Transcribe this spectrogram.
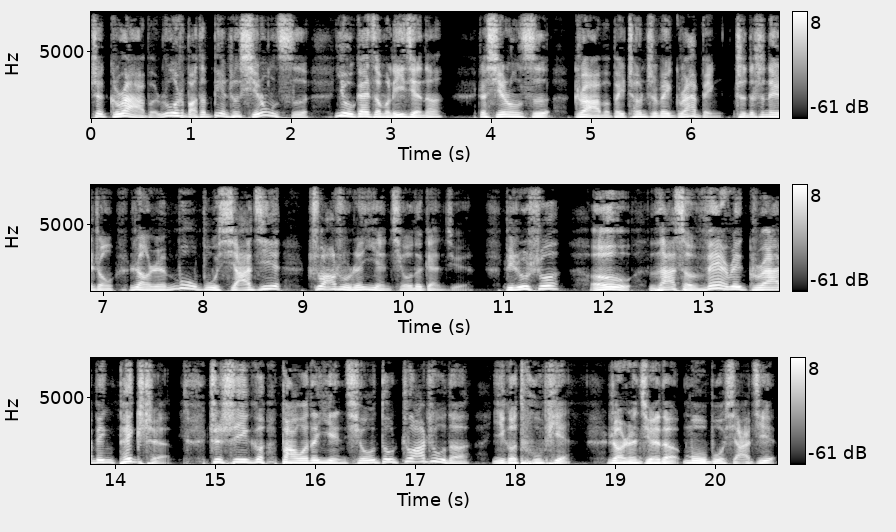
这 grab，如果是把它变成形容词，又该怎么理解呢？这形容词 grab 被称之为 grabbing，指的是那种让人目不暇接、抓住人眼球的感觉。比如说，Oh, that's a very grabbing picture，这是一个把我的眼球都抓住的一个图片，让人觉得目不暇接。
